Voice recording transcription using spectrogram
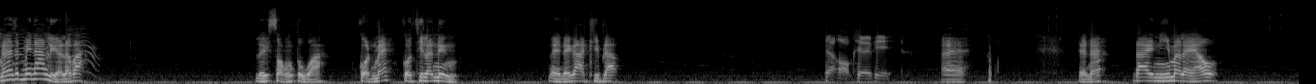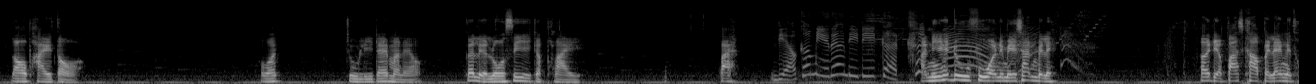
น่าจะไม่น่าเหลือแล้วป่ะเหลืออีกสองตัว กดไหมกดทีละหนึ่งไหนในก็อัดคลิปแล้ว จะออกใช่ไหมพี่เออเดี๋ยวนะ ได้นี้มาแล้ว เราภัยต่อ เพราะว่าจูลีได้มาแล้ว ก็เหลือโรซี่กับไพรไปเดี๋ยวก็มีเรื่องดีๆเกิดขึ้นอันนี้ให้ดูฟูลแอนิเมชันไปเลย เออเดี๋ยวปาสคาไปแรกในโท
